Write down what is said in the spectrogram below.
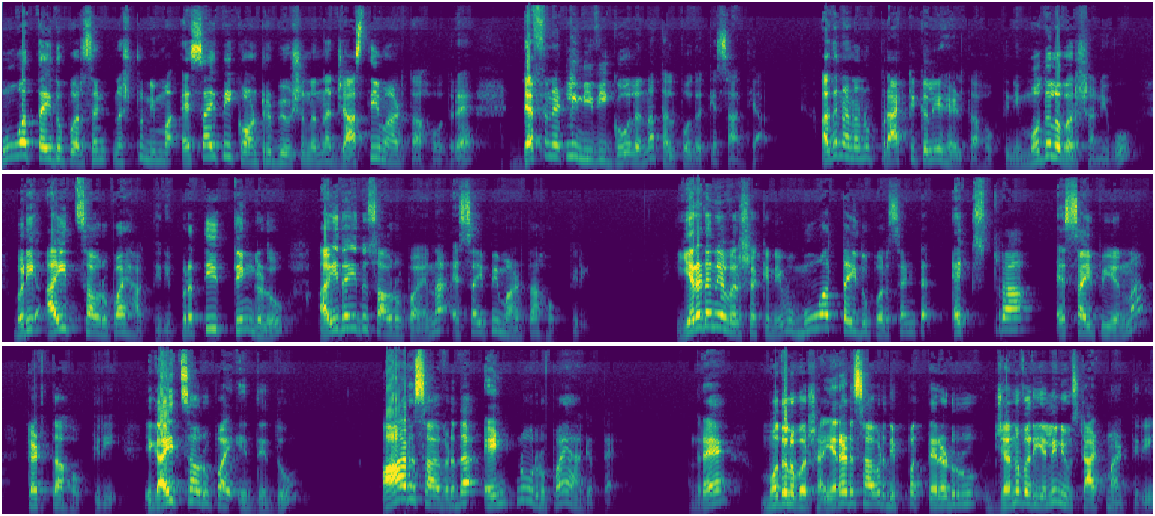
ಮೂವತ್ತೈದು ಪರ್ಸೆಂಟ್ನಷ್ಟು ನಿಮ್ಮ ಎಸ್ ಐ ಪಿ ಕಾಂಟ್ರಿಬ್ಯೂಷನ್ ಅನ್ನ ಜಾಸ್ತಿ ಮಾಡ್ತಾ ಹೋದರೆ ಡೆಫಿನೆಟ್ಲಿ ನೀವು ಈ ಗೋಲನ್ನು ತಲುಪೋದಕ್ಕೆ ಸಾಧ್ಯ. ಅದನ್ನ ನಾನು ಪ್ರಾಕ್ಟಿಕಲಿ ಹೇಳ್ತಾ ಹೋಗ್ತೀನಿ. ಮೊದಲ ವರ್ಷ ನೀವು ಬರೀ ಐದು ಸಾವಿರ ರೂಪಾಯಿ ಹಾಕ್ತೀರಿ. ಪ್ರತಿ ತಿಂಗಳು ಐದೈದು ಸಾವಿರ ರೂಪಾಯಿಯನ್ನ ಎಸ್ ಐ ಪಿ ಮಾಡ್ತಾ ಹೋಗ್ತೀರಿ. ಎರಡನೇ ವರ್ಷಕ್ಕೆ ನೀವು ಮೂವತ್ತೈದು ಪರ್ಸೆಂಟ್ ಎಕ್ಸ್ಟ್ರಾ ಎಸ್ ಐ ಪಿಯನ್ನು ಕಟ್ತಾ ಹೋಗ್ತೀರಿ. ಈಗ ಐದು ಸಾವಿರ ರೂಪಾಯಿ ಇದ್ದಿದ್ದು ಆರು ಸಾವಿರದ ಎಂಟುನೂರು ರೂಪಾಯಿ ಆಗುತ್ತೆ. ಅಂದರೆ ಮೊದಲ ವರ್ಷ ಎರಡು ಸಾವಿರದ ಇಪ್ಪತ್ತೆರಡು ಜನವರಿಯಲ್ಲಿ ನೀವು ಸ್ಟಾರ್ಟ್ ಮಾಡ್ತೀರಿ.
